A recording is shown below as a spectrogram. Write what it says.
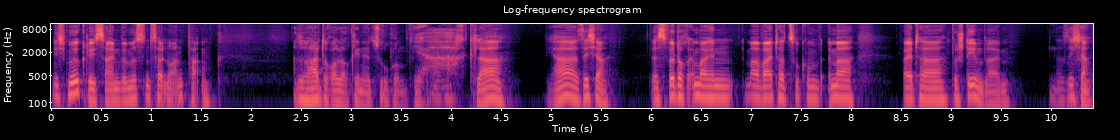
nicht möglich sein? Wir müssen es halt nur anpacken. Also hat Rollhockey in der Zukunft? Ja, klar. Ja, sicher. Das wird auch immerhin immer weiter Zukunft, immer weiter bestehen bleiben. Sicher,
